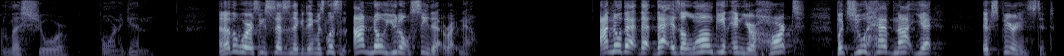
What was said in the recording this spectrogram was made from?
unless you're born again. In other words, he says to Nicodemus, Listen, I know you don't see that right now. I know that that, that is a longing in your heart, but you have not yet experienced it.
